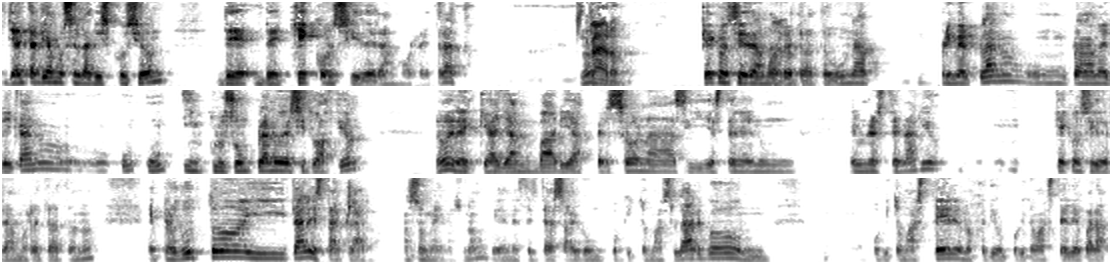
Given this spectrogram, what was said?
ya entraríamos en la discusión de qué consideramos retrato. Claro. ¿Qué consideramos retrato? ¿Un primer plano? ¿Un plano americano? ¿Incluso un plano de situación? ¿no? En el que hayan varias personas y estén en un, en un escenario. ¿Qué consideramos retrato? ¿no? El producto y tal está claro, más o menos, ¿no? Que necesitas algo un poquito más largo, un, poquito más tele, un objetivo un poquito más tele para,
